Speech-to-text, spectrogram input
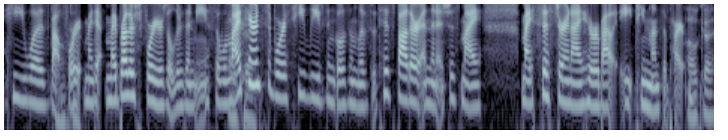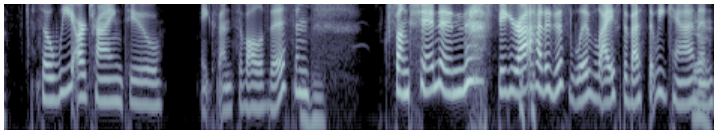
He was about four. My da- my brother's four years older than me. So when my parents divorce, he leaves and goes and lives with his father, and then it's just my my sister and I who are about eighteen months apart. Okay. So we are trying to make sense of all of this and Mhm. Function and figure out how to just live life the best that we can. Yeah. And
